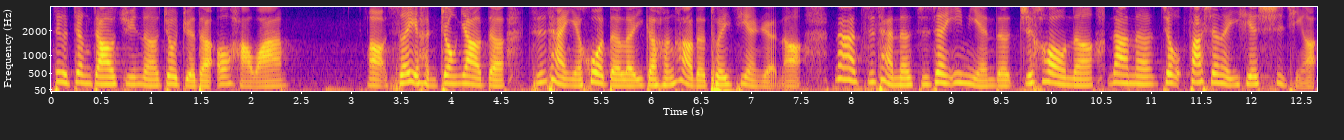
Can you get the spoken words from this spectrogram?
这个郑昭君呢就觉得哦好啊，啊，所以很重要的子产也获得了一个很好的推荐人啊。那子产呢执政一年的之后呢，那呢就发生了一些事情啊。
